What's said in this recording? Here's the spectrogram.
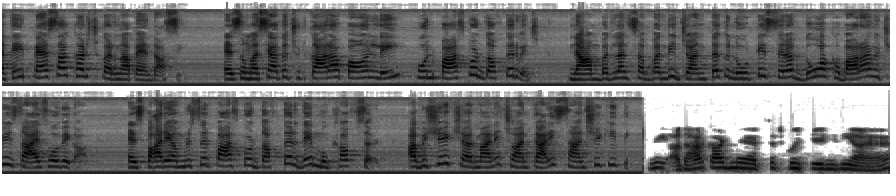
ਅਤੇ ਪੈਸਾ ਖਰਚ ਕਰਨਾ ਪੈਂਦਾ ਸੀ। ਇਸ ਸਮੱਸਿਆ ਤੋਂ ਛੁਟਕਾਰਾ ਪਾਉਣ ਲਈ ਹੁਣ ਪਾਸਪੋਰਟ ਦਫ਼ਤਰ ਵਿੱਚ ਨਾਮ ਬਦਲਣ ਸੰਬੰਧੀ ਜਨਤਕ ਨੋਟਿਸ ਸਿਰਫ ਦੋ ਅਖਬਾਰਾਂ ਵਿੱਚ ਹੀ ਜ਼ਾਇਜ਼ ਹੋਵੇਗਾ। ਇਸ ਬਾਰੇ ਅੰਮ੍ਰਿਤਸਰ ਪਾਸਪੋਰਟ ਦਫ਼ਤਰ ਦੇ ਮੁੱਖ ਅਫਸਰ ਅਭਿਸ਼ੇਕ ਸ਼ਰਮਾ ਨੇ ਜਾਣਕਾਰੀ ਸਾਂਝੀ ਕੀਤੀ। नहीं, आधार कार्ड में सच कोई चेंज नहीं आया है।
